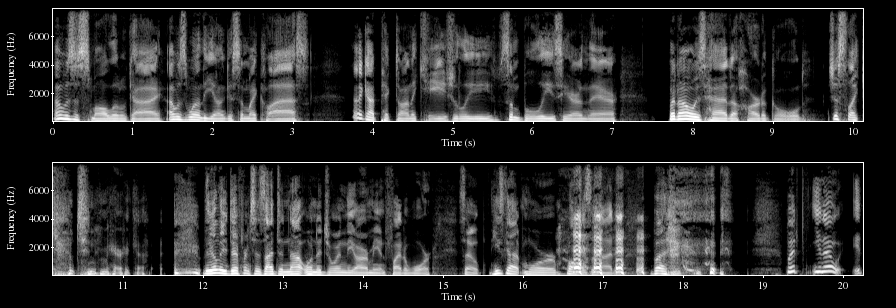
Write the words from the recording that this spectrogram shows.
I was a small little guy. I was one of the youngest in my class. I got picked on occasionally, some bullies here and there, but I always had a heart of gold, just like Captain America. the only difference is I did not want to join the army and fight a war. So he's got more balls than I do. But but you know, it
